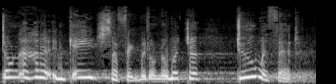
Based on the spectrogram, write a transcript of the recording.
don't know how to engage suffering, we don't know what to do with it.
